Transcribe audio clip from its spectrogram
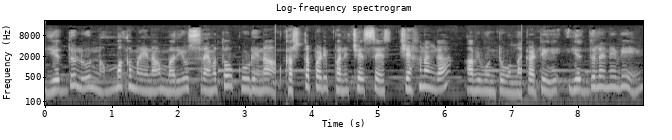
ఎద్దులు నమ్మకమైన మరియు శ్రమతో కూడిన కష్టపడి పనిచేసే చిహ్నంగా అవి ఉంటూ ఉన్నాయి. కాబట్టి ఎద్దులనేవి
